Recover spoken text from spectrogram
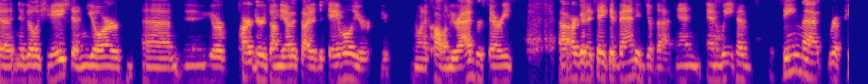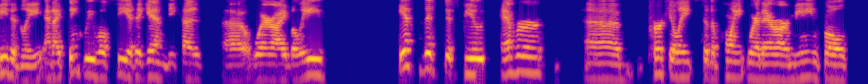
uh, negotiation, your uh, your partners on the other side of the table, your, your you want to call them your adversaries, uh, are going to take advantage of that. And and we have seen that repeatedly, and I think we will see it again because uh, where I believe if this dispute ever uh, percolates to the point where there are meaningful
